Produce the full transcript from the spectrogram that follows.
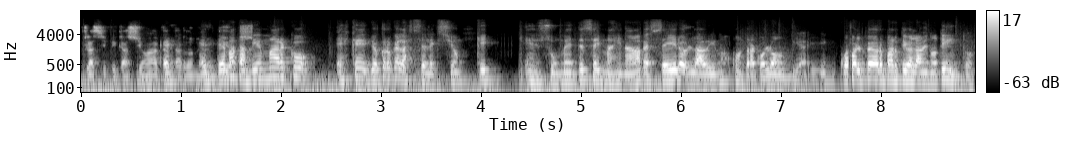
clasificación a Qatar 2022. El tema también, Marco, es que yo creo que la selección que en su mente se imaginaba Peseiro la vimos contra Colombia. ¿Y cuál fue el peor partido de la Vinotinto?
